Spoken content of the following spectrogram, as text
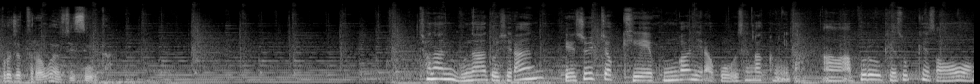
프로젝트라고 할 수 있습니다. 천안 문화도시란 예술적 기회 공간이라고 생각합니다. 아, 앞으로 계속해서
